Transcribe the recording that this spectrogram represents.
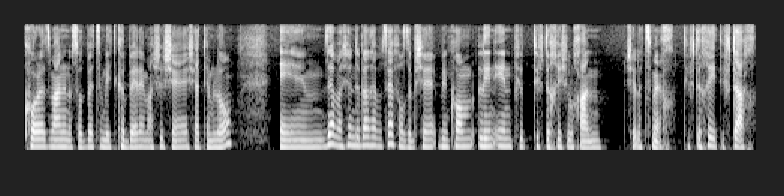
כל הזמן לנסות בעצם להתקבל למשהו ש, שאתם לא. זה מה שאני מדברת עליו בספר, זה שבמקום lean in, פשוט תפתחי שולחן של עצמך, תפתחי, תפתח.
